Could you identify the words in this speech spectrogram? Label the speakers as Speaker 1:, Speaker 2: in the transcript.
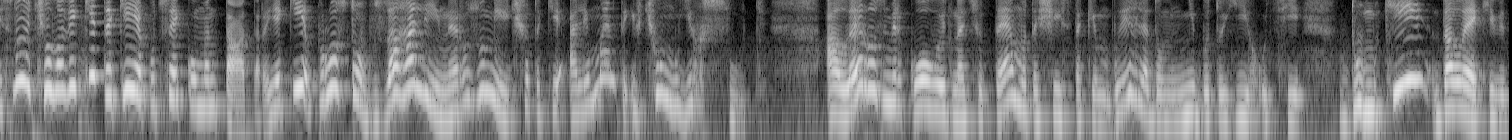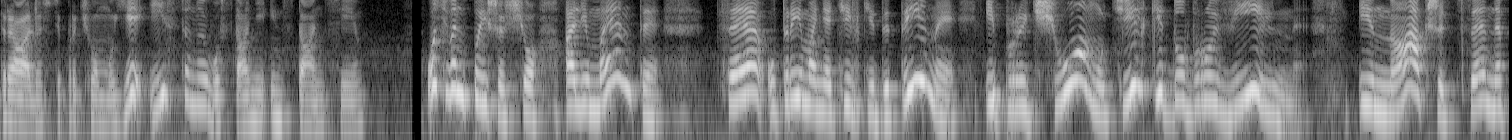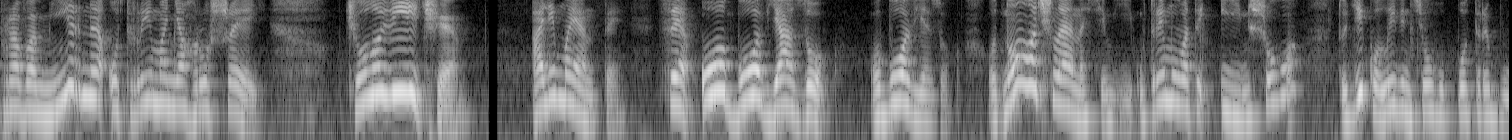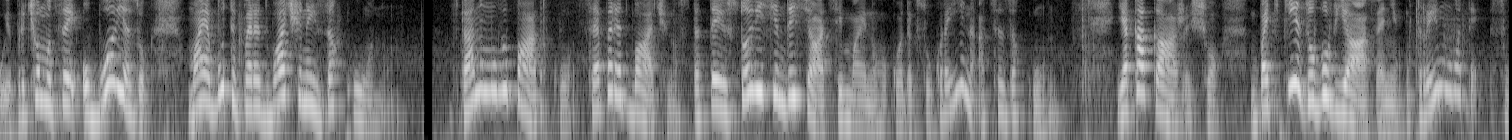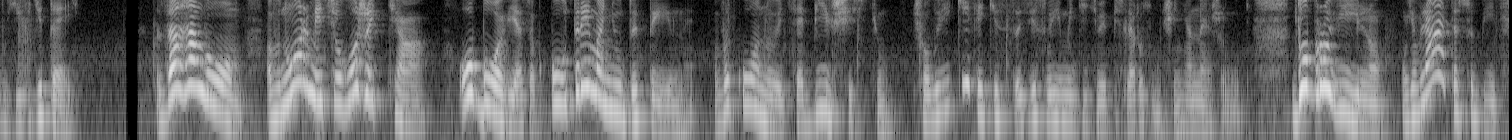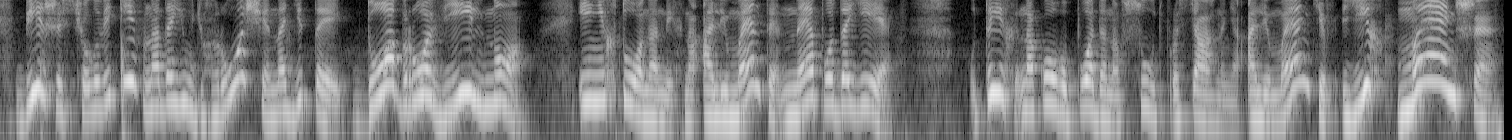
Speaker 1: Існують чоловіки, такі як у цей коментатор, які просто взагалі не розуміють, що такі аліменти і в чому їх суть. Але розмірковують на цю тему та ще й з таким виглядом, нібито їх у ці думки, далекі від реальності, причому є істиною в останній інстанції. Ось він пише, що аліменти це утримання тільки дитини, і причому тільки добровільне. Інакше це неправомірне отримання грошей. Чоловіче, аліменти це обов'язок. Обов'язок одного члена сім'ї утримувати іншого тоді, коли він цього потребує. Причому цей обов'язок має бути передбачений законом. В даному випадку це передбачено статтею 180 Сімейного кодексу України, а це закон, яка каже, що батьки зобов'язані утримувати своїх дітей. Загалом, в нормі цього життя обов'язок по утриманню дитини виконується більшістю чоловіків, які зі своїми дітьми після розлучення не живуть. Добровільно, уявляєте собі, більшість чоловіків надають гроші на дітей добровільно. І ніхто на них на аліменти не подає. Тих, на кого подано в суд про стягнення аліментів, їх менше.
